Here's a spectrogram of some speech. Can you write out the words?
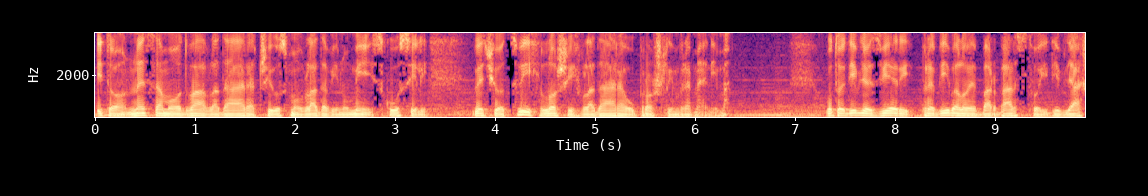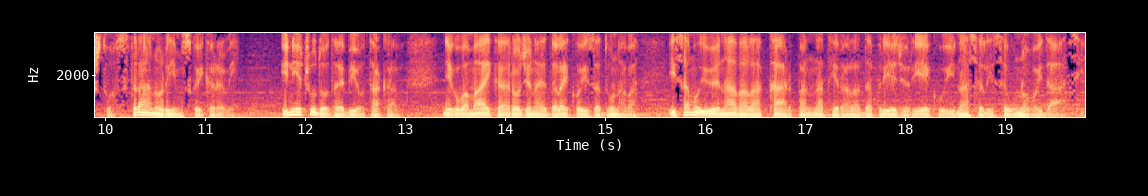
I to ne samo od dva vladara čiju smo vladavinu mi iskusili, već i od svih loših vladara u prošlim vremenima. U toj divljoj zvijeri prebivalo je barbarstvo i divljaštvo strano rimskoj krvi. I nije čudo da je bio takav. Njegova majka rođena je daleko iza Dunava i samo ju je navala Karpan natjerala da prijeđe rijeku i naseli se u Novoj Daciji.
